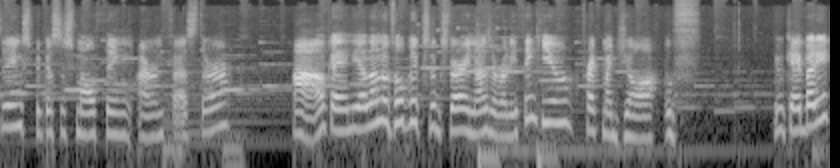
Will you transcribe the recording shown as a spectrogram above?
things, because the small thing iron faster. Ah, okay, the Alolan Vulpix looks very nice already. Thank you. Crack my jaw. Oof. You okay, buddy?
